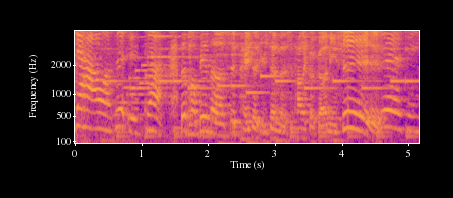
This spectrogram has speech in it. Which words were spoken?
大家好，我是宇正。在旁边呢是陪着宇正的是他的哥哥，你是？月平。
